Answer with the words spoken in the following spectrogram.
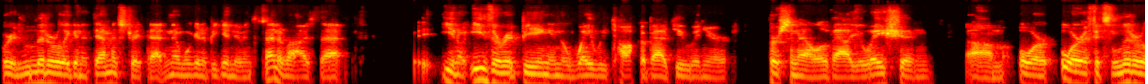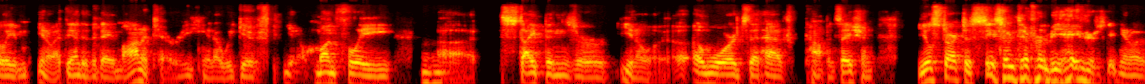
we're literally going to demonstrate that and then we're going to begin to incentivize that you know either it being in the way we talk about you in your personnel evaluation um, or or if it's literally you know at the end of the day monetary you know we give you know monthly mm-hmm. uh, stipends or you know awards that have compensation you'll start to see some different behaviors you know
